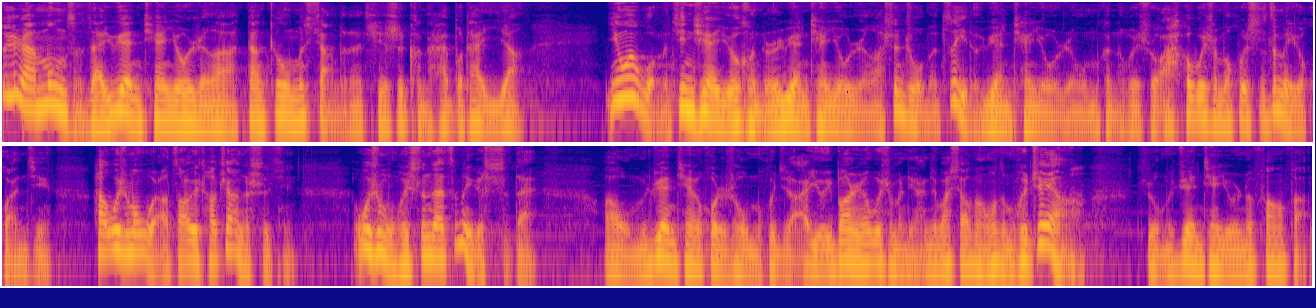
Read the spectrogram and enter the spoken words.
虽然孟子在怨天尤人啊，但跟我们想的呢，其实可能还不太一样。因为我们今天也有很多人怨天尤人啊，甚至我们自己的怨天尤人，我们可能会说啊，为什么会是这么一个环境？他为什么我要遭遇到这样的事情？为什么我会生在这么一个时代？啊，我们怨天，或者说我们会觉得啊，有一帮人为什么你看这帮小粉红怎么会这样？这是我们怨天尤人的方法。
